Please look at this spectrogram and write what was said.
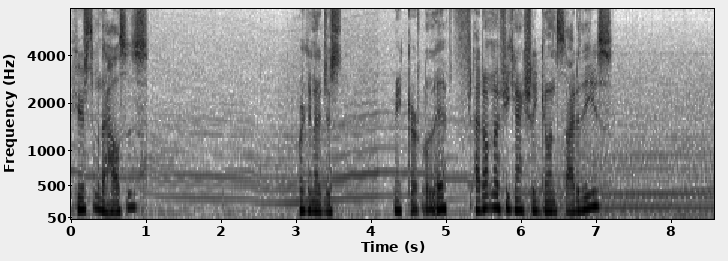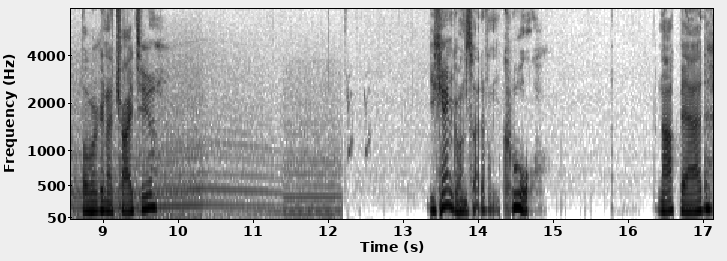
Here's some of the houses we're gonna just make our lift. I don't know if you can actually go inside of these, but we're gonna try to. You can go inside of them. Cool. Not bad.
